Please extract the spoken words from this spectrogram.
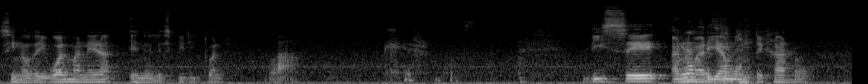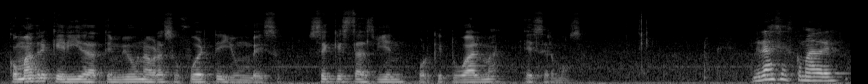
sino de igual manera en el espiritual. Wow. Qué hermoso. Dice Ana Gracias, María Henry. Montejano, comadre querida, te envío un abrazo fuerte y un beso. Sé que estás bien porque tu alma es hermosa. Gracias, comadre.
